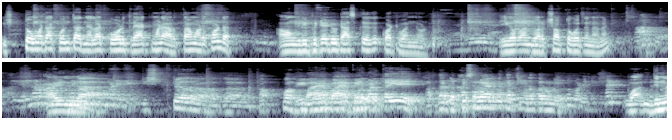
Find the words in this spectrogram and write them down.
ಇಷ್ಟು ಮಟ್ಟ ಕುಂತ ಅದನ್ನೆಲ್ಲ ಕೋಡ್ ಕ್ರ್ಯಾಕ್ ಮಾಡಿ ಅರ್ಥ ಮಾಡ್ಕೊಂಡು ಅವಂಗೆ ರಿಪಿಟೇಟಿವ್ ಟಾಸ್ಕ್ ಕೊಟ್ಟು ಬಂದು ನೋಡಿ. ಈಗ ಒಂದು ವರ್ಕ್ಶಾಪ್ ತೊಗೋತೇನೆ ನಾನು. ಇಷ್ಟ ತಪ್ಪ ಬಾಯ ಬಾಯ ಕೊಡ್ಬೇಡ ಕೈ. ಅರ್ಧ ಡಬ್ಬಿ ಸಲುವಾಗಿ ಖರ್ಚು ಮಾಡತ್ತಾರ ನೋಡಿ. ವ ದಿನ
